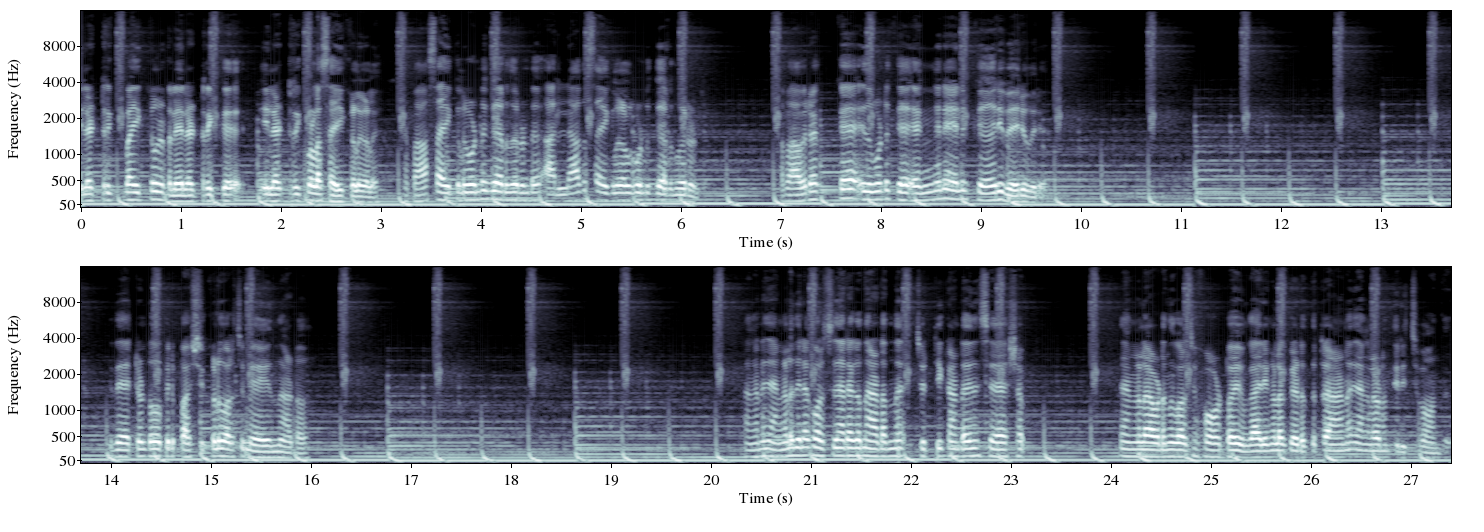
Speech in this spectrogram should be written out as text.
ഇലക്ട്രിക് ബൈക്കുകൾ ഉണ്ടല്ലോ ഇലക്ട്രിക് ഇലക്ട്രിക് ഉള്ള സൈക്കിളുകൾ അപ്പോൾ ആ സൈക്കിൾ കൊണ്ട് കയറുന്നവരുണ്ട് അല്ലാതെ സൈക്കിളുകൾ കൊണ്ട് കയറുന്നവരുണ്ട് അപ്പോൾ അവരൊക്കെ ഇതുകൊണ്ട് എങ്ങനെയായാലും കയറി വരും ഇവർ. ഇത് ഏറ്റവും ടോപ്പിൽ പശുക്കൾ കുറച്ച് മേയുന്ന കേട്ടോ. അങ്ങനെ ഞങ്ങൾ ഇതിലെ കുറച്ച് നേരമൊക്കെ നടന്ന് ചുറ്റി കണ്ടതിന് ശേഷം ഞങ്ങൾ അവിടെ നിന്ന് കുറച്ച് ഫോട്ടോയും കാര്യങ്ങളൊക്കെ എടുത്തിട്ടാണ് ഞങ്ങൾ അവിടെ തിരിച്ചു പോകുന്നത്.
